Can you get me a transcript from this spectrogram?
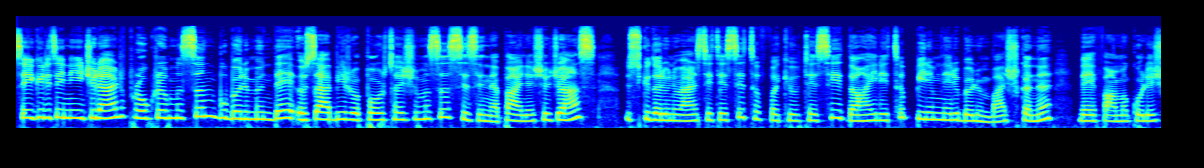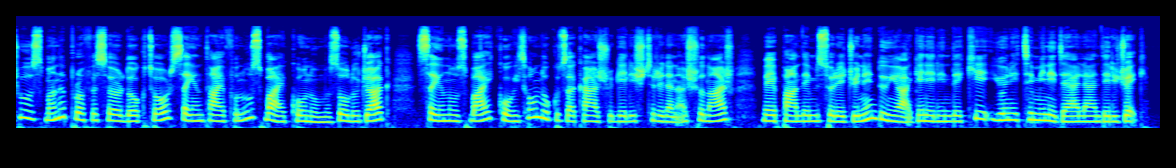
Sevgili dinleyiciler, programımızın bu bölümünde özel bir röportajımızı sizinle paylaşacağız. Üsküdar Üniversitesi Tıp Fakültesi Dahili Tıp Bilimleri Bölüm Başkanı ve farmakoloji uzmanı Profesör Doktor Sayın Tayfun Uzbay konuğumuz olacak. Sayın Uzbay, COVID-19'a karşı geliştirilen aşılar ve pandemi sürecinin dünya genelindeki yönetimini değerlendirecek.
